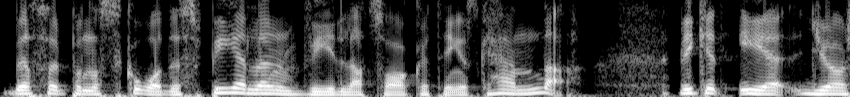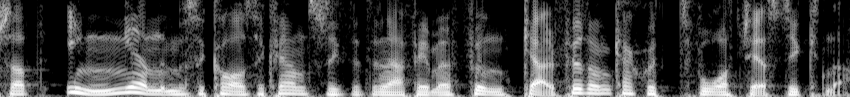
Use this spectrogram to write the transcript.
Baserat på när skådespelaren vill att saker och ting ska hända. Vilket är, gör så att ingen musikalsekvens riktigt i den här filmen funkar, förutom kanske två, tre styckna.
